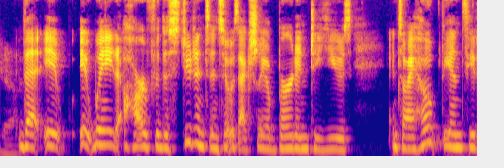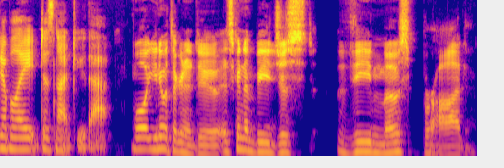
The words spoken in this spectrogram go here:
Yeah. that it, it made it hard for the students. And so it was actually a burden to use. And so I hope the NCAA does not do that. Well, you know what they're going to do? It's going to be just the most broad,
